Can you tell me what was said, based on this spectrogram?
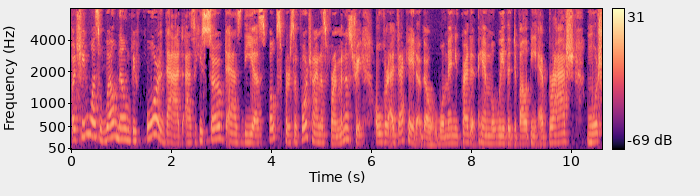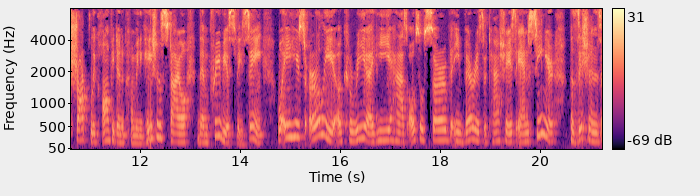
But Qin was well known before that as he served as the uh, spokesperson for China's foreign ministry over a decade ago. Well, many credit him with developing a brash, more sharply confident communication style than previously seen. Well, in his early uh, career, he has also served in various attaches and senior positions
